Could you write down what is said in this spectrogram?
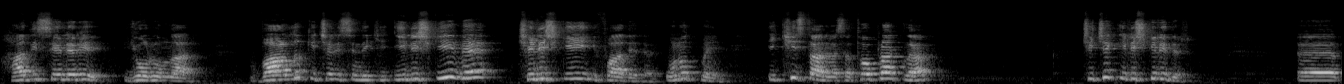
hadiseleri yorumlar. Varlık içerisindeki ilişkiyi ve çelişkiyi ifade eder. Unutmayın. İkiz tane mesela toprakla çiçek ilişkilidir. Ee,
